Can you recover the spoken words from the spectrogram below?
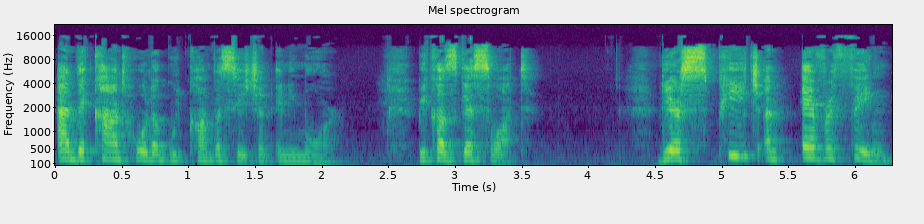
And they can't hold a good conversation anymore. Because guess what? Their speech and everything,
